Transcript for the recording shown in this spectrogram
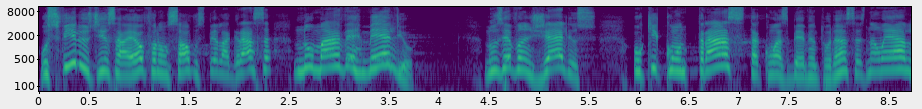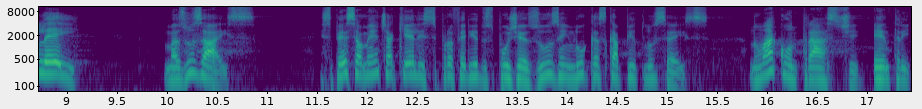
Os filhos de Israel foram salvos pela graça no Mar Vermelho. Nos evangelhos, o que contrasta com as bem-aventuranças não é a lei, mas os ais, especialmente aqueles proferidos por Jesus em Lucas capítulo 6. Não há contraste entre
